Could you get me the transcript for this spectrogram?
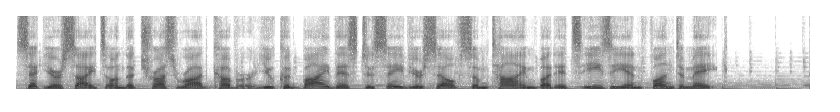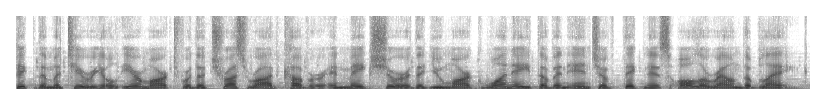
Set your sights on the truss rod cover you could buy this to save yourself some time but it's easy and fun to make. Pick the material earmarked for the truss rod cover and make sure that you mark 1 8 of an inch of thickness all around the blank.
